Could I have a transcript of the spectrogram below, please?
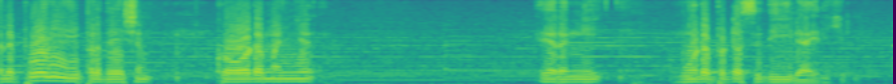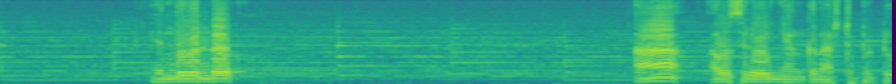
പലപ്പോഴും ഈ പ്രദേശം കോടമഞ്ഞ് ഇറങ്ങി മൂടപ്പെട്ട സ്ഥിതിയിലായിരിക്കും. എന്തുകൊണ്ടോ ആ അവസരവും ഞങ്ങൾക്ക് നഷ്ടപ്പെട്ടു.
